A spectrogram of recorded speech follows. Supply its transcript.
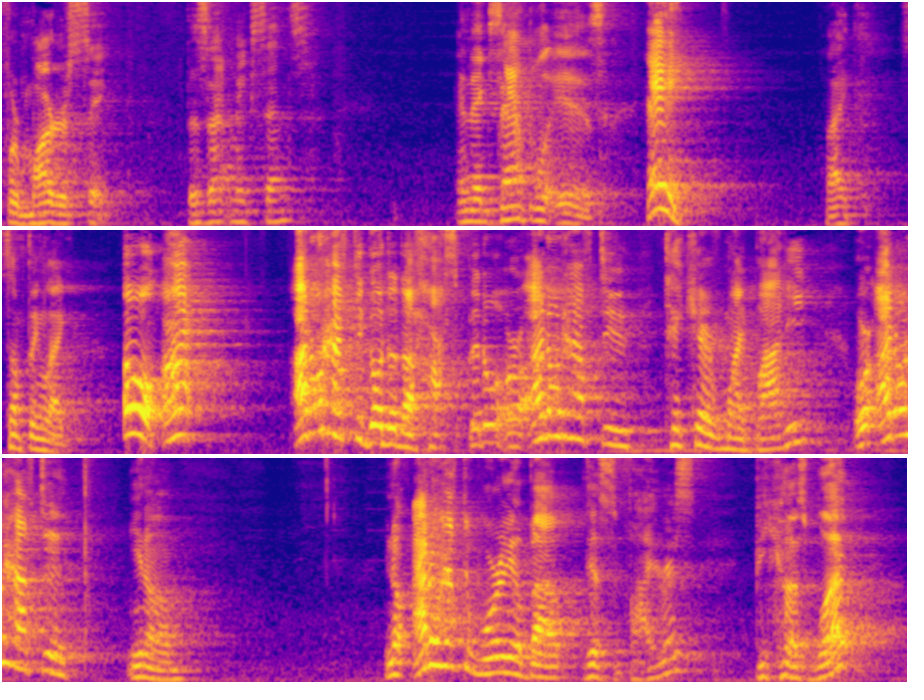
for martyr's sake. Does that make sense? An example is, hey, like something like, oh, I, I don't have to go to the hospital, or I don't have to take care of my body, or I don't have to, you know, you know, I don't have to worry about this virus because what?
